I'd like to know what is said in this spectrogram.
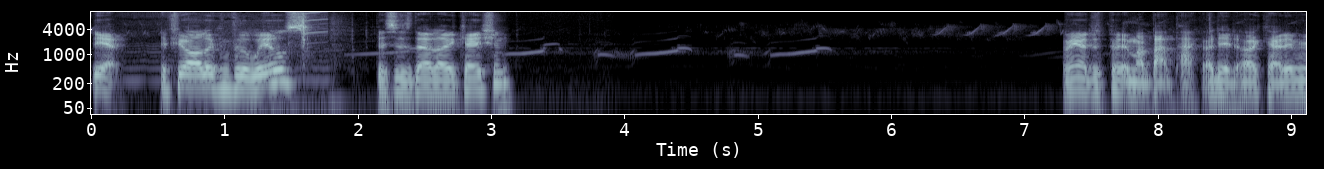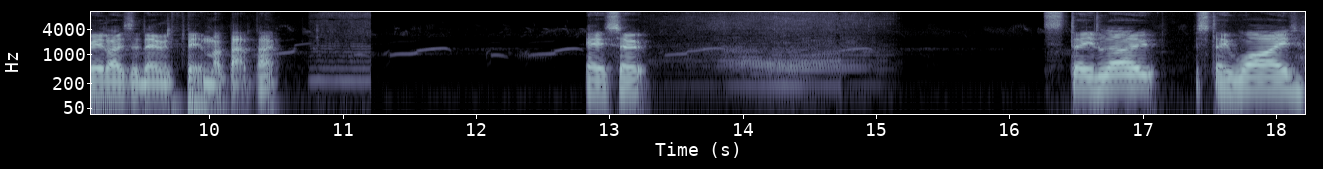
Yeah, if you are looking for the wheels, this is their location. I think I just put it in my backpack. I did. Okay, I didn't realize that they would fit in my backpack. Okay, so stay low, stay wide.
